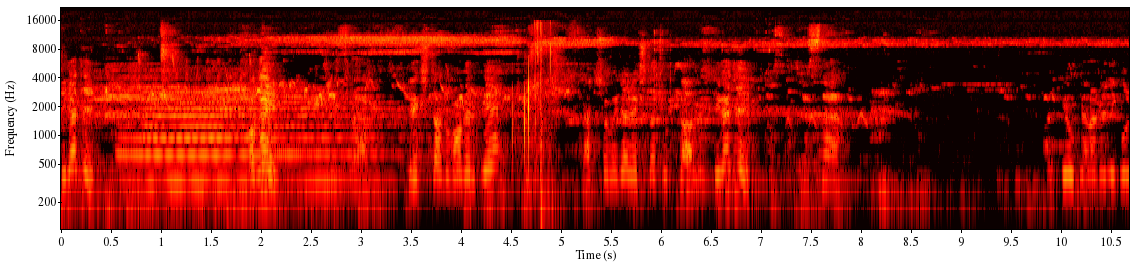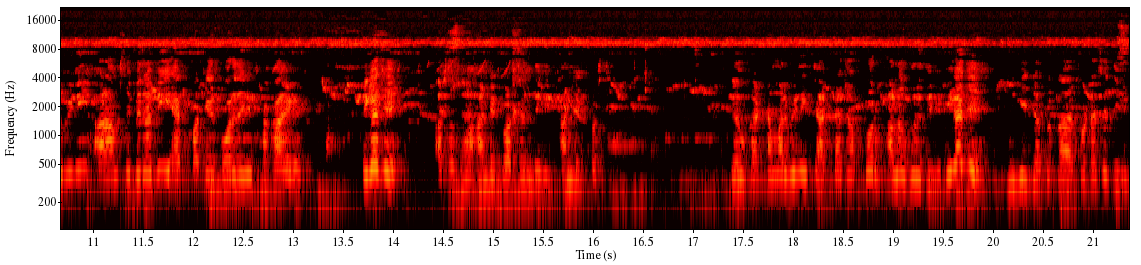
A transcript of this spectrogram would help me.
ঠিক আছে? ওকে এক্সট্রা তোমাদেরকে একশো মিটার এক্সট্রা ছুটতে হবে, ঠিক আছে? কেউ খেলাটেলি করবি নি, আরামসে বেরোবি, এক পাকের পরে দেখবি ফাঁকা হয়ে গেছে। ঠিক আছে? আর সবসময় হান্ড্রেড পার্সেন্ট দিবি হান্ড্রেড পার্সেন্ট কেউ কাটটা মারবি নি, চারটা চক্কর ভালো করে দিবি, ঠিক আছে? নিজের যতটা এফোর্ট আছে দিবি।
